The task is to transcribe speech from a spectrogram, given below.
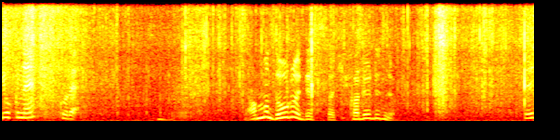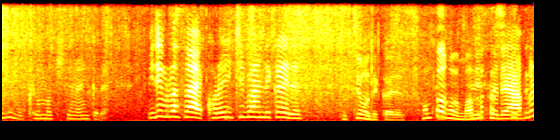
よくね？これ。あんま道路に出てたら引かれるんじゃん大丈夫？車来てないから。見てください。これ一番でかいです。こっちもでかいです。本当はこの真ん中それ危なくない？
